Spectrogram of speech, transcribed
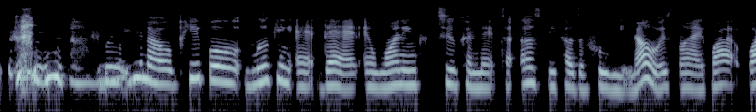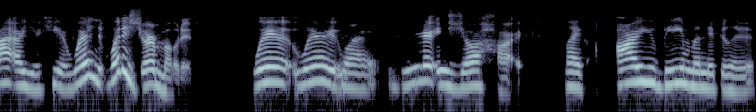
but you know, people looking at that and wanting to connect to us because of who we know, it's like, why why are you here? Where what is your motive? Where where right. where is your heart? Like, are you being manipulative?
